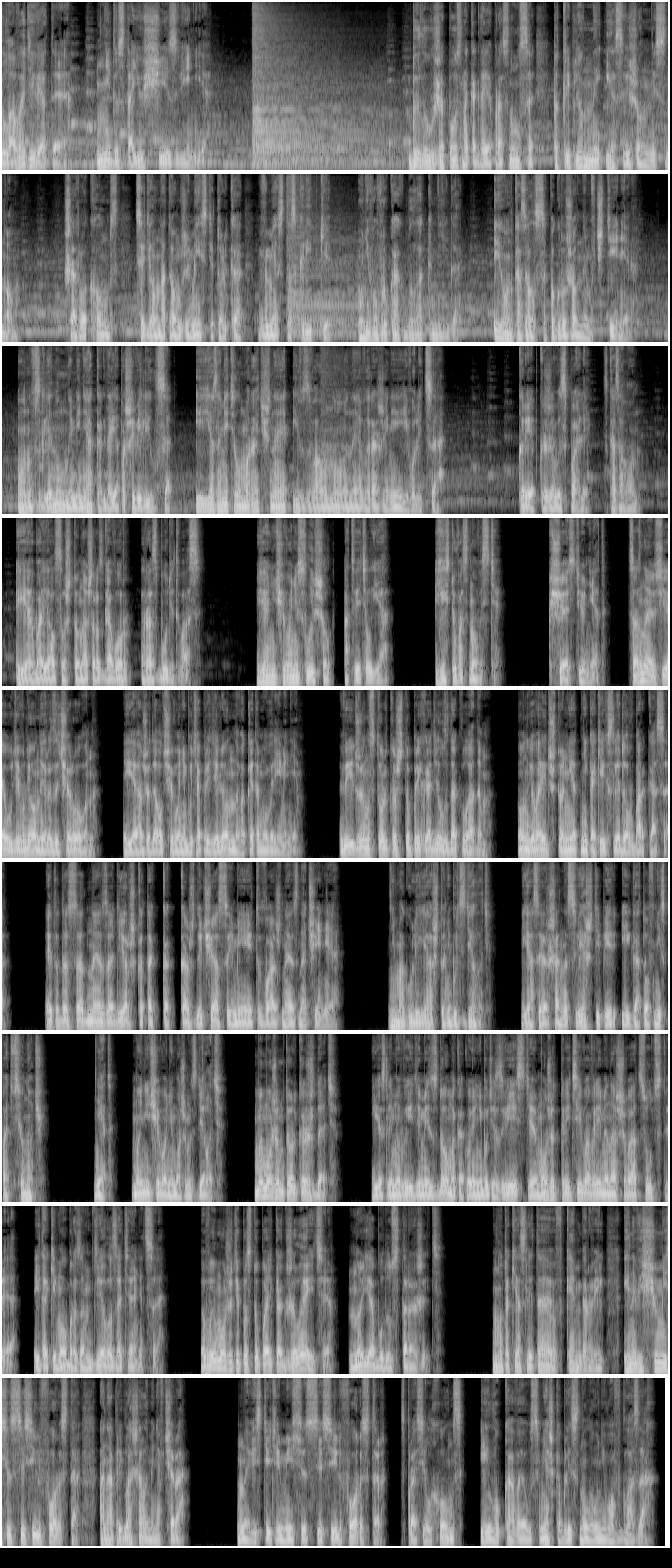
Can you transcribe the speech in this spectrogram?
Глава 9. Недостающие звенья. Было уже поздно, когда я проснулся, подкрепленный и освеженный сном. Шерлок Холмс сидел на том же месте, только вместо скрипки у него в руках была книга, и он казался погруженным в чтение. Он взглянул на меня, когда я пошевелился, и я заметил мрачное и взволнованное выражение его лица. «Крепко же вы спали», — сказал он. «Я боялся, что наш разговор разбудит вас». «Я ничего не слышал», — ответил я. «Есть у вас новости?» «К счастью, нет. Сознаюсь, я удивлен и разочарован. Я ожидал чего-нибудь определенного к этому времени. Виджинс только что приходил с докладом. Он говорит, что нет никаких следов Баркаса. Это досадная задержка, так как каждый час имеет важное значение. Не могу ли я что-нибудь сделать? Я совершенно свеж теперь и готов не спать всю ночь. Нет, мы ничего не можем сделать. Мы можем только ждать. Если мы выйдем из дома, какое-нибудь известие может прийти во время нашего отсутствия, и таким образом дело затянется. Вы можете поступать как желаете, но я буду сторожить. «Ну так я слетаю в Кембервиль и навещу миссис Сесиль Форестер. Она приглашала меня вчера». «Навестите миссис Сесиль Форестер?» – спросил Холмс, и лукавая усмешка блеснула у него в глазах.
